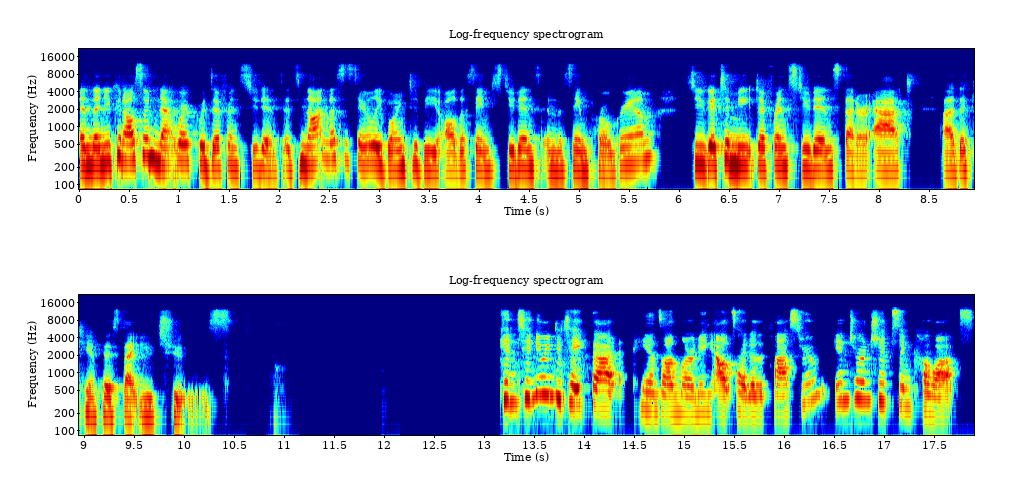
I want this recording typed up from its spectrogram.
And then you can also network with different students. It's not necessarily going to be all the same students in the same program. So you get to meet different students that are at uh, the campus that you choose. Continuing to take that hands-on learning outside of the classroom, internships and co-ops.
